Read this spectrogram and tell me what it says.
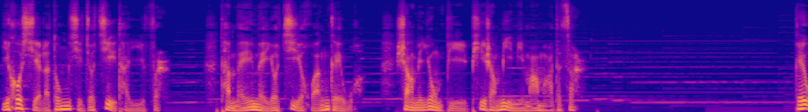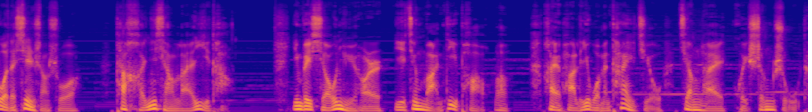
以后写了东西就寄他一份他每每又寄还给我，上面用笔批上密密麻麻的字儿。给我的信上说，他很想来一趟，因为小女儿已经满地跑了，害怕离我们太久，将来会生疏的。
